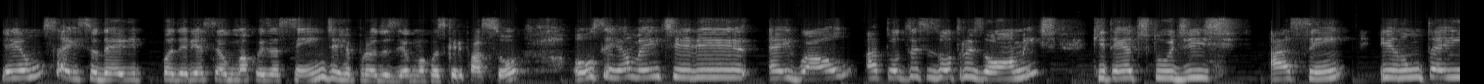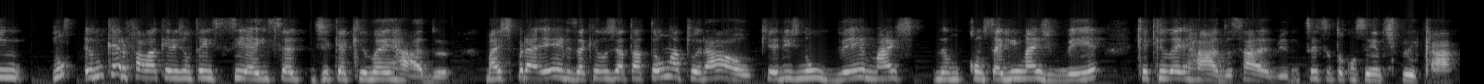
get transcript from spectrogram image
E aí eu não sei se o dele poderia ser alguma coisa assim, de reproduzir alguma coisa que ele passou, ou se realmente ele é igual a todos esses outros homens que têm atitudes assim e não tem. Não, eu não quero falar que eles não têm ciência de que aquilo é errado. Mas para eles aquilo já tá tão natural que eles não vê mais, não conseguem mais ver que aquilo é errado, sabe? Não sei se eu tô conseguindo explicar.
